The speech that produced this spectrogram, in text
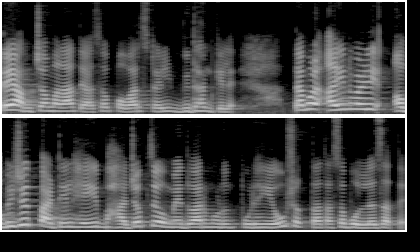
ते आमच्या मनात आहे असं पवार स्टाईल विधान केलंय. त्यामुळे ऐनवेळी अभिजित पाटील हेही भाजपचे उमेदवार म्हणून पुढे येऊ शकतात असं बोललं जातंय.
